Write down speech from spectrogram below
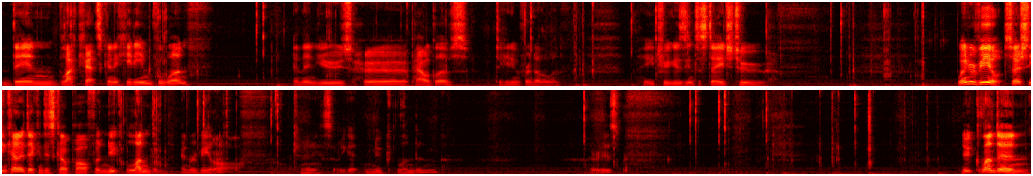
then Black Cat's going to hit him for one, and then use her power gloves to hit him for another one. He triggers into stage two. When revealed, search the encounter deck and discard pile for Nuke London and reveal it. Oh, Okay, so we get Nuke London. There it is. Nuke London.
